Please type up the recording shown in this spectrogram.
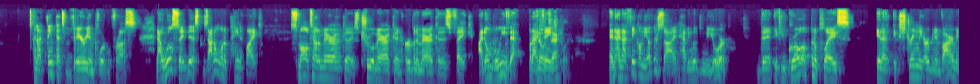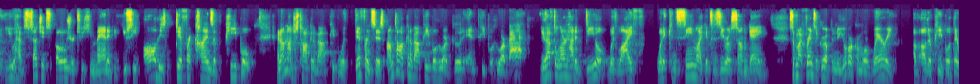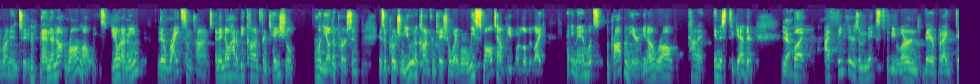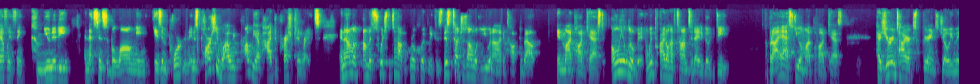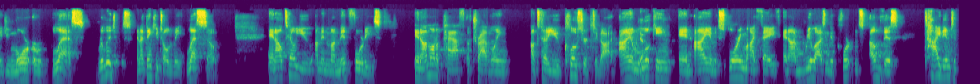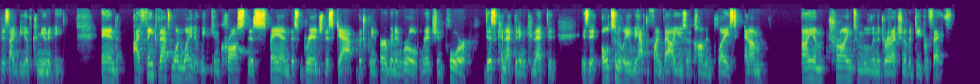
And I think that's very important for us. Now, I will say this because I don't want to paint it like small town America is true America and urban America is fake. I don't believe that. But I no, think exactly. And, and I think on the other side, having lived in New York, that if you grow up in a place in an extremely urban environment, you have such exposure to humanity. You see all these different kinds of people. And I'm not just talking about people with differences, I'm talking about people who are good and people who are bad. You have to learn how to deal with life when it can seem like it's a zero sum game. So my friends that grew up in New York are more wary of other people that they run into. and they're not wrong always. You know what yeah. I mean? Yeah. They're right sometimes and they know how to be confrontational when the other person is approaching you in a confrontational way. Where we small town people are a little bit like, hey man, what's the problem here? You know, we're all kind of in this together. Yeah. But I think there's a mix to be learned there, but I definitely think community and that sense of belonging is important. And it's partially why we probably have high depression rates. And I'm going to switch the topic real quickly because this touches on what you and I talked about in my podcast only a little bit. And we probably don't have time today to go deep. But I asked you on my podcast Has your entire experience, Joey, made you more or less religious? And I think you told me less so. And I'll tell you, I'm in my mid 40s and I'm on a path of traveling I'll tell you, closer to God. I am yeah. looking and I am exploring my faith and I'm realizing the importance of this tied into this idea of community. And I think that's one way that we can cross this span, this bridge, this gap between urban and rural, rich and poor, disconnected and connected, is that ultimately we have to find values in a common place. And I'm I am trying to move in the direction of a deeper faith.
